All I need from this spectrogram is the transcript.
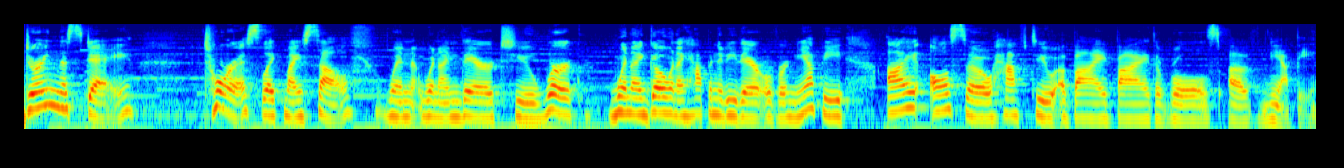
During this day, tourists like myself, when, when I'm there to work, when I go and I happen to be there over Nyepi, I also have to abide by the rules of Nyepi.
